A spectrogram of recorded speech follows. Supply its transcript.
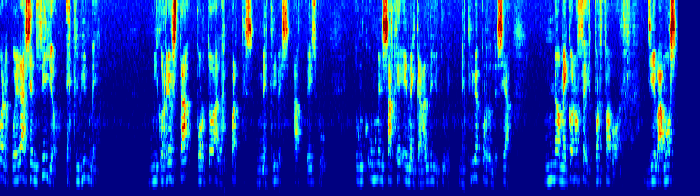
Bueno, pues era sencillo, escribirme. Mi correo está por todas las partes. Me escribes a Facebook, un, mensaje en el canal de YouTube, me escribes por donde sea. No me conocéis, por favor. Llevamos,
